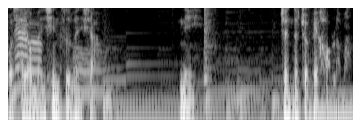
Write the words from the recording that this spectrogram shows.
我才要扪心自问下：你真的准备好了吗？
